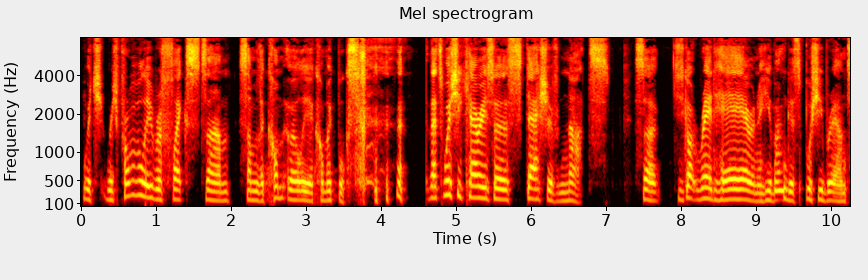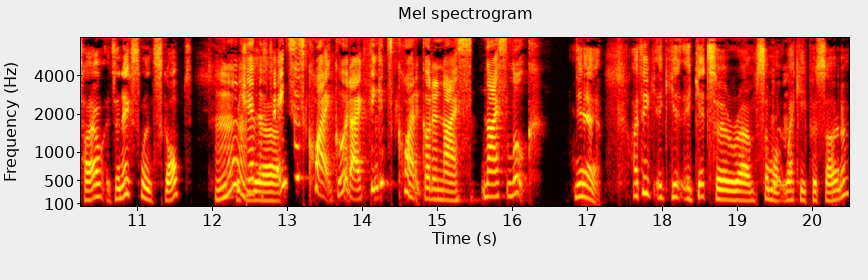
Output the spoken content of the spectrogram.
which which probably reflects um, some of the com- earlier comic books. That's where she carries her stash of nuts. So she's got red hair and a humongous bushy brown tail. It's an excellent sculpt. Mm, yeah, the uh, face is quite good. I think it's quite got a nice, nice look. Yeah, I think it, it gets her um, somewhat wacky persona.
